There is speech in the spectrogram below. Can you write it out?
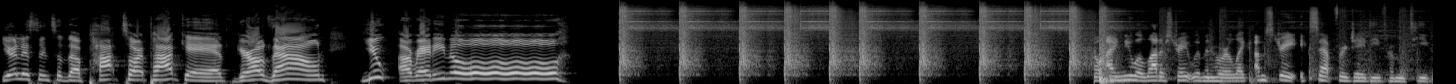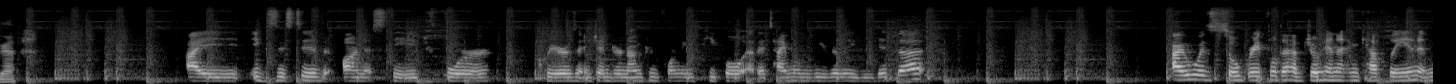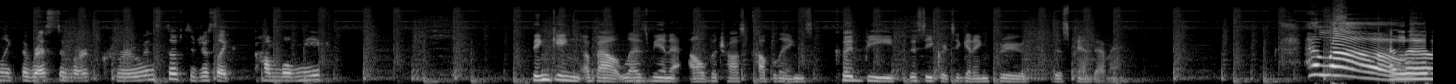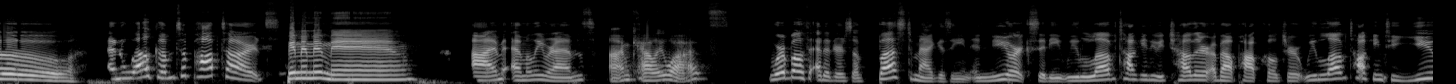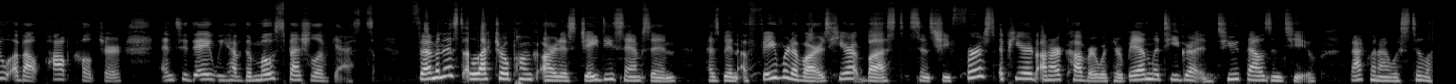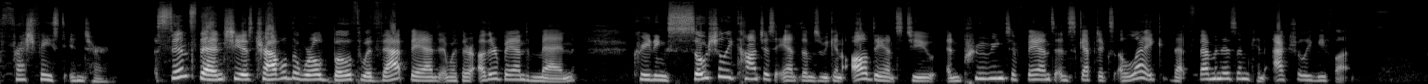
You're listening to the Pop Tart Podcast. Girls down. You already know. I knew a lot of straight women who were like, I'm straight except for JD from Le I existed on a stage for queers and gender nonconforming people at a time when we really needed that. I was so grateful to have Johanna and Kathleen and like the rest of our crew and stuff to just like humble me. Thinking about lesbian albatross couplings could be the secret to getting through this pandemic. Hello! Hello! And welcome to Pop Tarts. I'm Emily Rems. I'm Callie Watts. We're both editors of Bust magazine in New York City. We love talking to each other about pop culture. We love talking to you about pop culture. And today we have the most special of guests. Feminist electropunk artist JD Sampson has been a favorite of ours here at Bust since she first appeared on our cover with her band Le Tigre in 2002, back when I was still a fresh faced intern. Since then, she has traveled the world both with that band and with her other band, Men creating socially conscious anthems we can all dance to, and proving to fans and skeptics alike that feminism can actually be fun.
